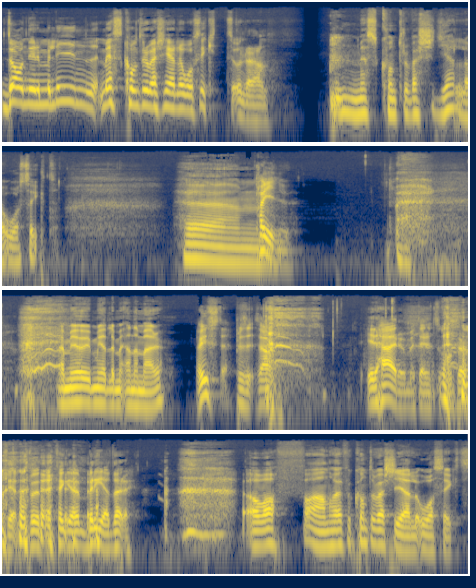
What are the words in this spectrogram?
Daniel Melin, mest kontroversiella åsikt, undrar han. Mest kontroversiella åsikt? Um, Ta i nu. Nej, men jag är medlem i NMR. Ja, just det. Precis. Ja. I det här rummet är det inte så kontroversiellt. Jag tänker bredare. Ja, vad fan har jag för kontroversiell åsikt?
